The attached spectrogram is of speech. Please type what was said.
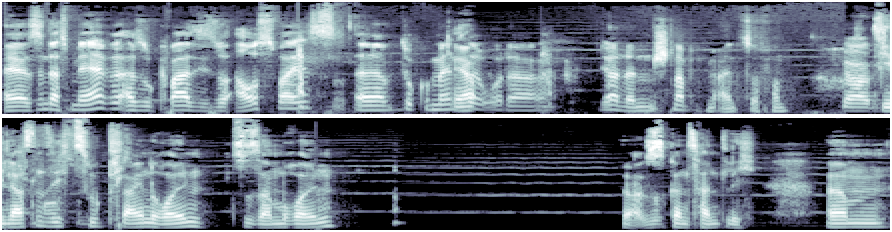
Äh, sind das mehrere, also quasi so Ausweisdokumente äh, Dokumente Ja. oder? Ja, dann schnapp ich mir eins davon. Ja, Die lassen sich zu kleinen Rollen zusammenrollen. Ja, das ist ganz handlich. Ähm,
